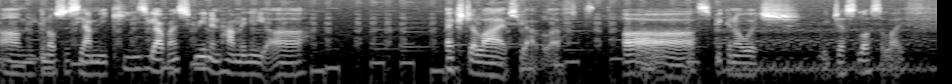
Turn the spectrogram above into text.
Um, you can also see how many keys you have on screen and how many uh, extra lives you have left. Uh, speaking of which, we just lost a life.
